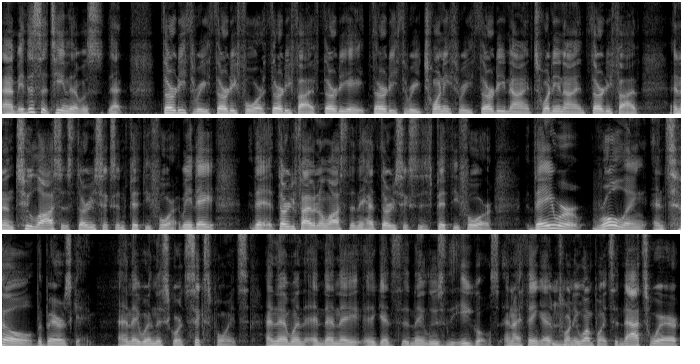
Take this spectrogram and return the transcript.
I mean, this is a team that was that 33, 34, 35, 38, 33, 23, 39, 29, 35, and then two losses, 36 and 54. I mean, they, they 35 and a loss, then they had 36 and 54. They were rolling until the Bears game and they when they scored six points, and then when and then they against and they lose to the Eagles, and I think at 21 points, and that's where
